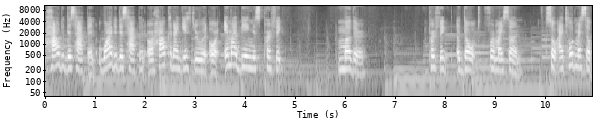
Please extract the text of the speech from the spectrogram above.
how did this happen? Why did this happen? Or how can I get through it? Or am I being this perfect mother, perfect adult for my son? So I told myself,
